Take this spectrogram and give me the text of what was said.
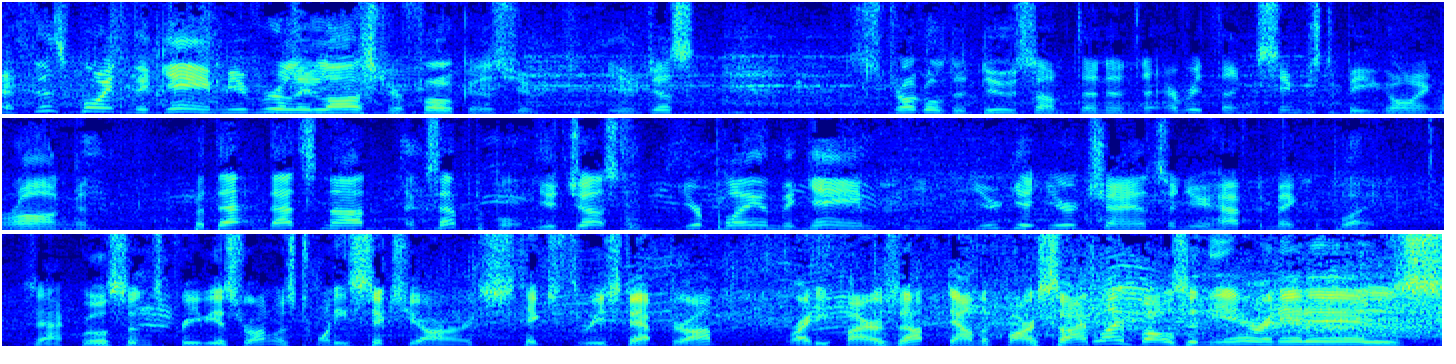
at this point in the game, you've really lost your focus. You've, you've just struggled to do something, and everything seems to be going wrong. And but that that's not acceptable. You just you're playing the game. You get your chance, and you have to make the play. Zach Wilson's previous run was 26 yards. Takes a three-step drop. Righty fires up down the far sideline. Ball's in the air, and it is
